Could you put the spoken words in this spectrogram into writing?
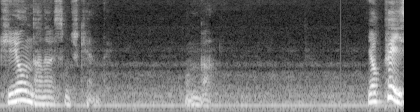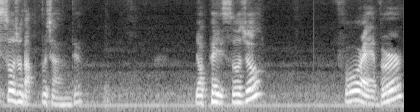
귀여운 단어였으면 좋겠는데 뭔가 옆에 있어줘 나쁘지 않은데요? 옆에 있어줘 Forever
